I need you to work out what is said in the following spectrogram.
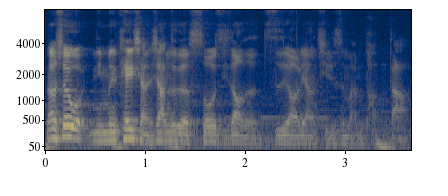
那所以我你们可以想象这个收集到的资料量其实是蛮庞大的。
